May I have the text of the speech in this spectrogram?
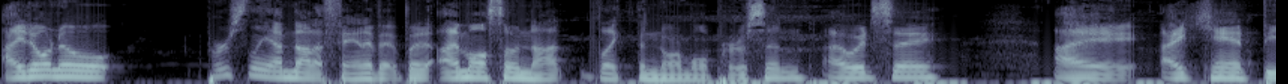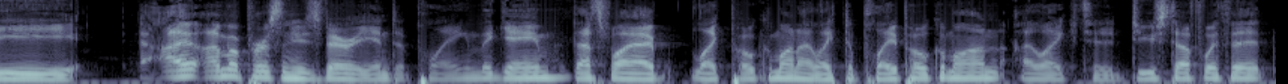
I don't know. Personally, I'm not a fan of it, but I'm also not like the normal person. I would say, I I can't be. I, I'm a person who's very into playing the game. That's why I like Pokemon. I like to play Pokemon. I like to do stuff with it.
